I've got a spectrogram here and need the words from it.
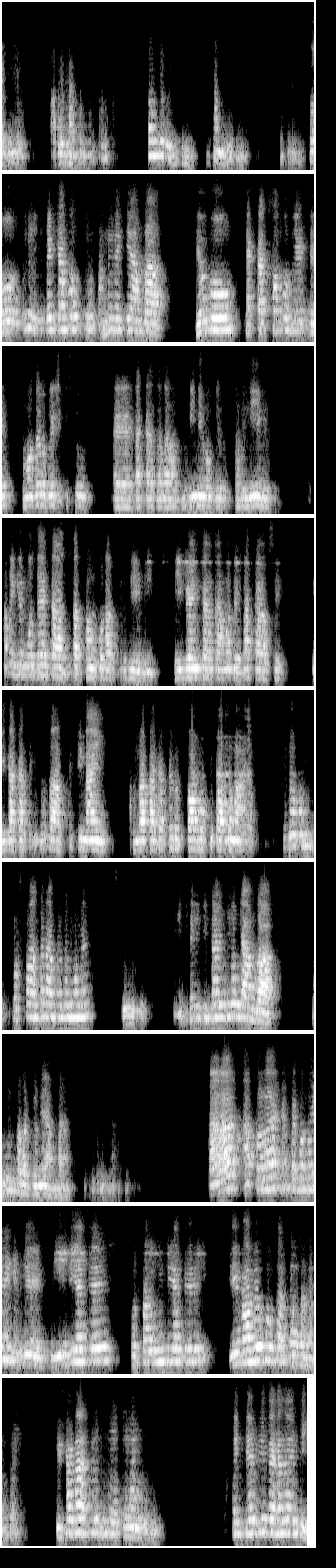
তো প্রেক্ষাপট আমরা যেহেতু একটা ক্ষত হয়েছে আমাদেরও বেশ কিছু টাকা যারা বিনিয়োগের ভাবে নিয়ে গেছে। অনেকের মধ্যে একটা আস্থার সংকট আছে, যে এই ব্যাংকটাতে আমাদের টাকা আছে। এই টাকা থেকে তো আসছে কি নাই, আমরা টাকা ফেরত পাবো কি পাবো না? এরকম প্রশ্ন আছে না আপনাদের মনে? সেই বিষয়গুলোকে আমরা দূর করার জন্য আমরা তারা, আপনারা একটা কথা যে মিডিয়াতে সোশ্যাল মিডিয়াতে যেভাবে প্রচার প্রচারণা করে বিষয়টা আসলে অনেক ক্ষেত্রে দেখা যায় কি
